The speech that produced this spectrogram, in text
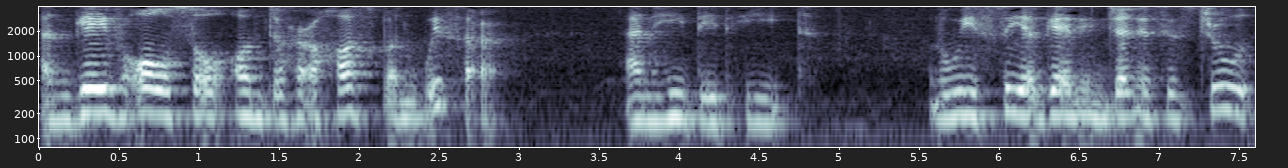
and gave also unto her husband with her, and he did eat. And we see again in Genesis 2,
